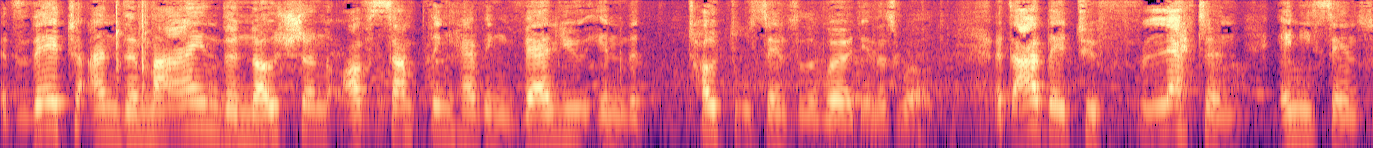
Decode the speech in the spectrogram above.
it's there to undermine the notion of something having value in the total sense of the word in this world. It's out there to flatten any sense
